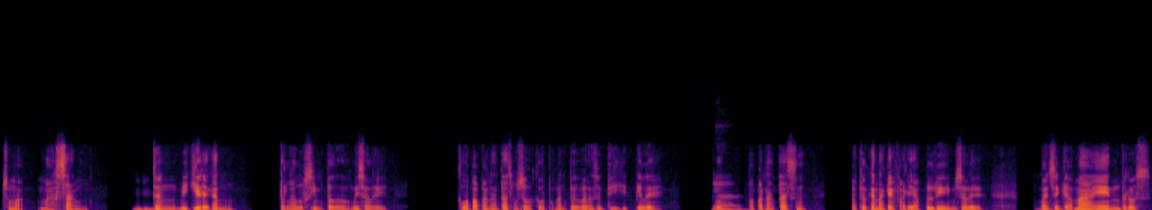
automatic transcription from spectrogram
cuma masang Mm-mm. dan mikirnya kan terlalu simpel misalnya klub papan atas musuh klub papan bawah langsung dipilih. Ya. papan atas. Padahal kan akeh variabel nih misalnya pemain sing gak main terus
